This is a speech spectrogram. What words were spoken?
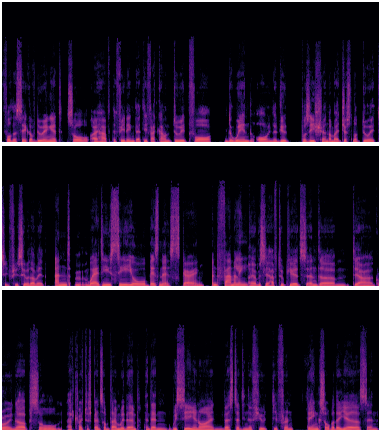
for the sake of doing it. So I have the feeling that if I can't do it for the win or in a good position, I might just not do it, if you see what I mean. And where do you see your business going and family? I obviously have two kids and um, they are growing up. So I try to spend some time with them. And then we see, you know, I invested in a few different things over the years and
